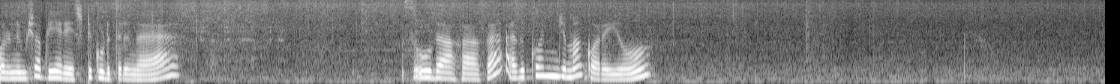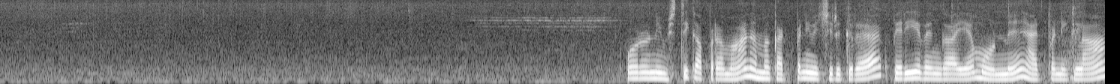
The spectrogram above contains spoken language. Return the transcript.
ஒரு நிமிஷம் அப்படியே ரெஸ்ட்டு கொடுத்துருங்க. சூடாக ஆக அது கொஞ்சமாக குறையும். ஒரு நிமிஷத்துக்கு அப்புறமா நம்ம கட் பண்ணி வச்சுருக்கிற பெரிய வெங்காயம் ஒன்று ஆட் பண்ணிக்கலாம்.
